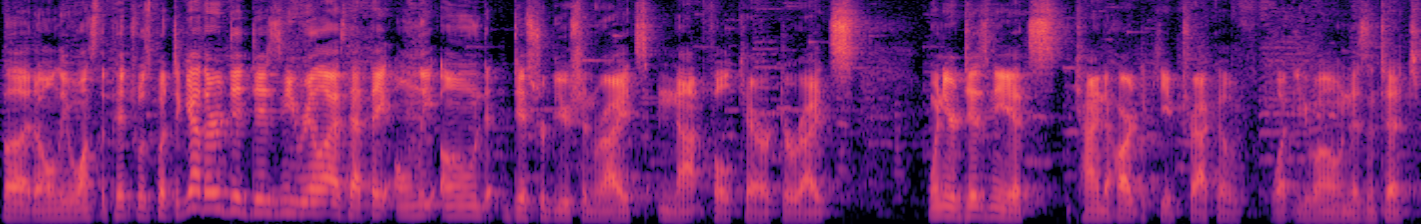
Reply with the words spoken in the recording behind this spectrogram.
but only once the pitch was put together did Disney realize that they only owned distribution rights, not full character rights. When you're Disney, it's kinda hard to keep track of what you own, isn't it?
